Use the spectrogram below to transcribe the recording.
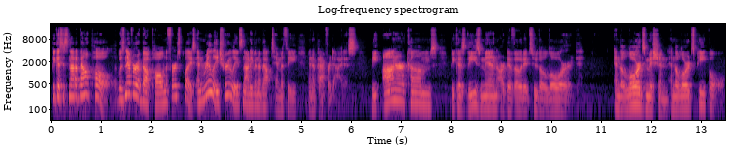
because it's not about Paul. It was never about Paul in the first place. And really, truly, it's not even about Timothy and Epaphroditus. The honor comes because these men are devoted to the Lord and the Lord's mission and the Lord's people.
